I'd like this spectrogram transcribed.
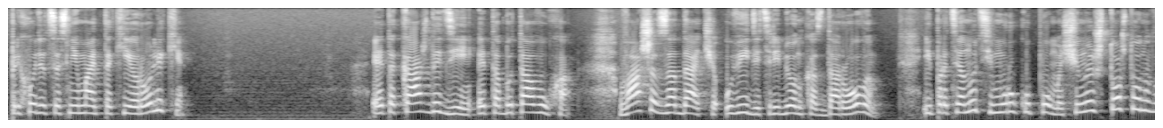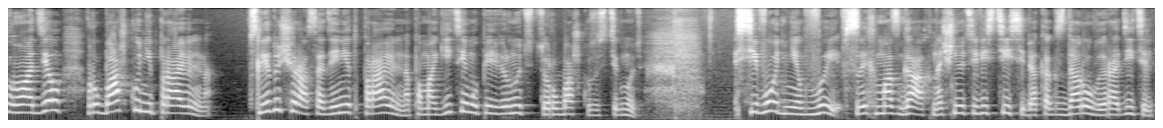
Приходится снимать такие ролики – это каждый день, это бытовуха. Ваша задача увидеть ребенка здоровым и протянуть ему руку помощи. Ну и что, что он одел рубашку неправильно? В следующий раз оденет правильно. Помогите ему перевернуть эту рубашку, застегнуть. Сегодня вы в своих мозгах начнете вести себя как здоровый родитель,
